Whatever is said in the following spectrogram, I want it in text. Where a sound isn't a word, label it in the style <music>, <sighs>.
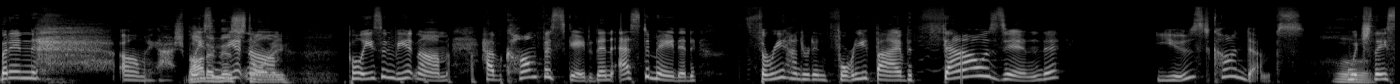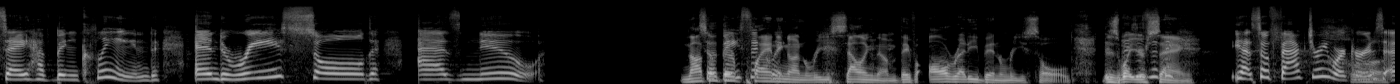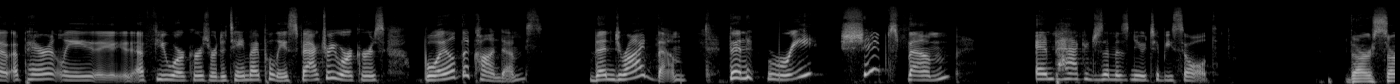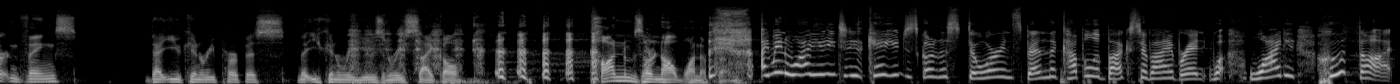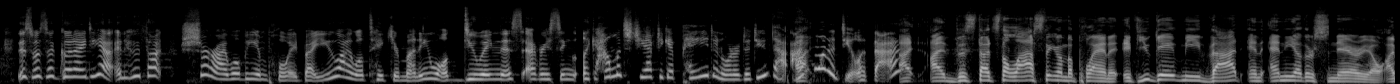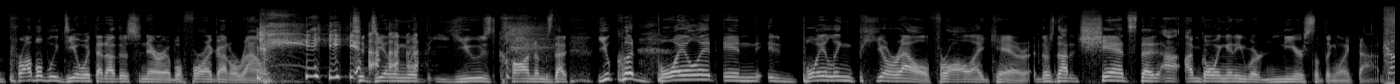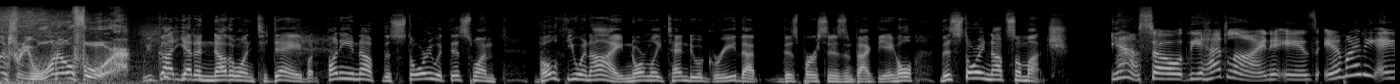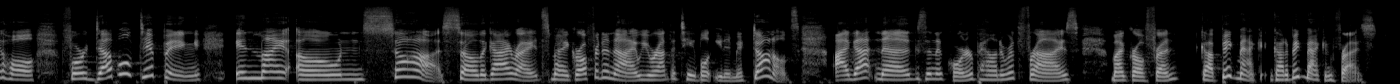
but in <sighs> oh my gosh, police in in Vietnam, story. <laughs> police in Vietnam have confiscated an estimated 345,000 used condoms. Which they say have been cleaned and resold as new. Not so that they're planning on reselling them. They've already been resold. Is what you're is saying. Yeah, so factory workers, Huh. uh, apparently, a few workers were detained by police. Factory workers boiled the condoms, then dried them, then reshaped them, and packaged them as new to be sold. There are certain things that you can repurpose, that you can reuse and recycle. <laughs> Condoms are not one of them. I mean, why do you need to do? Can't you just go to the store and spend the couple of bucks to buy a brand? Why do? You, who thought this was a good idea? And who thought, sure, I will be employed by you. I will take your money while doing this every single. Like, how much do you have to get paid in order to do that? I, I- don't want to deal with that. I, I this that's the last thing on the planet. If you gave me that and any other scenario, I'd probably deal with that other scenario before I got around <laughs> <laughs> to dealing with used condoms that you could boil it in, in boiling Purell for all I care. There's not a chance that I, I'm going anywhere near something like that. Country 104. We've got yet another one today, but funny enough, the story with this one, both you and I normally tend to agree that this person is in fact the a-hole. This story, not so much. Yeah, so the headline is Am I the a hole for double dipping in my own sauce? So the guy writes My girlfriend and I, we were at the table eating McDonald's. I got nugs and a quarter pounder with fries. My girlfriend got Big Mac, got a Big Mac and fries.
